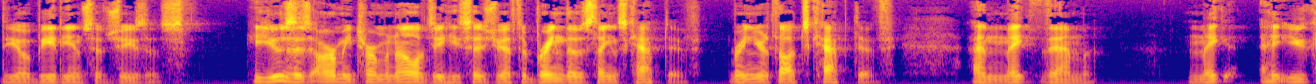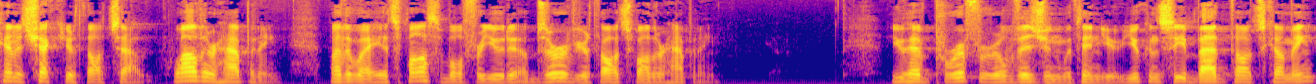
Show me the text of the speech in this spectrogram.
the obedience of Jesus. He uses army terminology. He says you have to bring those things captive. Bring your thoughts captive and make them make you kind of check your thoughts out while they're happening. By the way, it's possible for you to observe your thoughts while they're happening. You have peripheral vision within you. You can see bad thoughts coming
